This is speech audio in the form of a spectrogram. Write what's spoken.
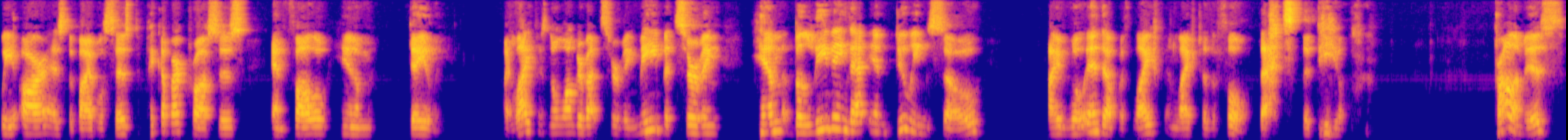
We are, as the Bible says, to pick up our crosses and follow Him daily. My life is no longer about serving me, but serving Him, believing that in doing so, I will end up with life and life to the full. That's the deal. Problem is,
